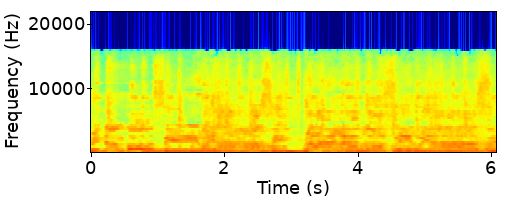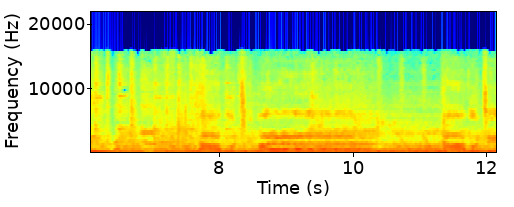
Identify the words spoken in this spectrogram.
Wena nkosi! Nakuthi noye nakuthi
